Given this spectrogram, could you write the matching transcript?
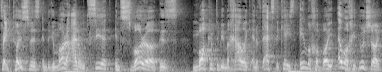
Freik Toisvis, in the Gemara, I don't see it. In Svara, there's Mokum to be Mechalik, and if that's the case, Ein Lochaboy Elochidushay,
